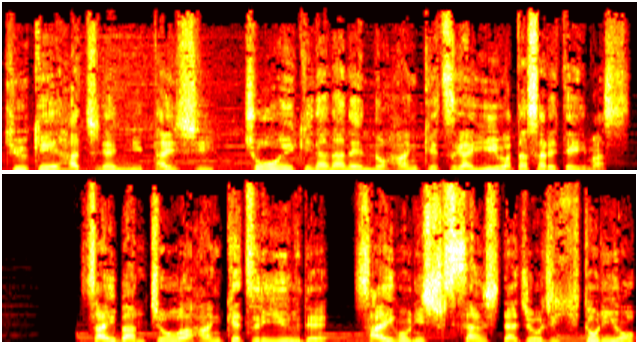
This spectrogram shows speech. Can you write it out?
休刑8年に対し、懲役7年の判決が言い渡されています。裁判長は判決理由で、最後に出産した女児一人を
